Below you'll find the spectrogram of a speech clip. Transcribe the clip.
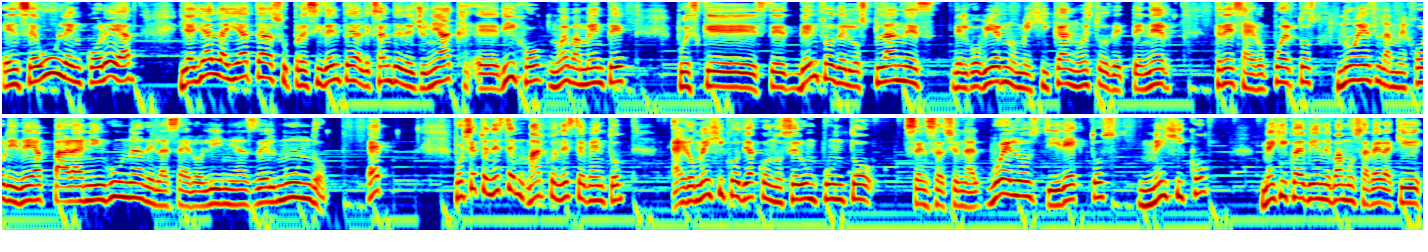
en Seúl, en Corea, y allá la IATA, su presidente Alexander de Juniac, eh, dijo nuevamente pues que este, dentro de los planes del gobierno mexicano esto de tener tres aeropuertos no es la mejor idea para ninguna de las aerolíneas del mundo. ¿eh? Por cierto, en este marco, en este evento, Aeroméxico dio a conocer un punto sensacional. Vuelos directos México México, ahí viene, vamos a ver aquí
